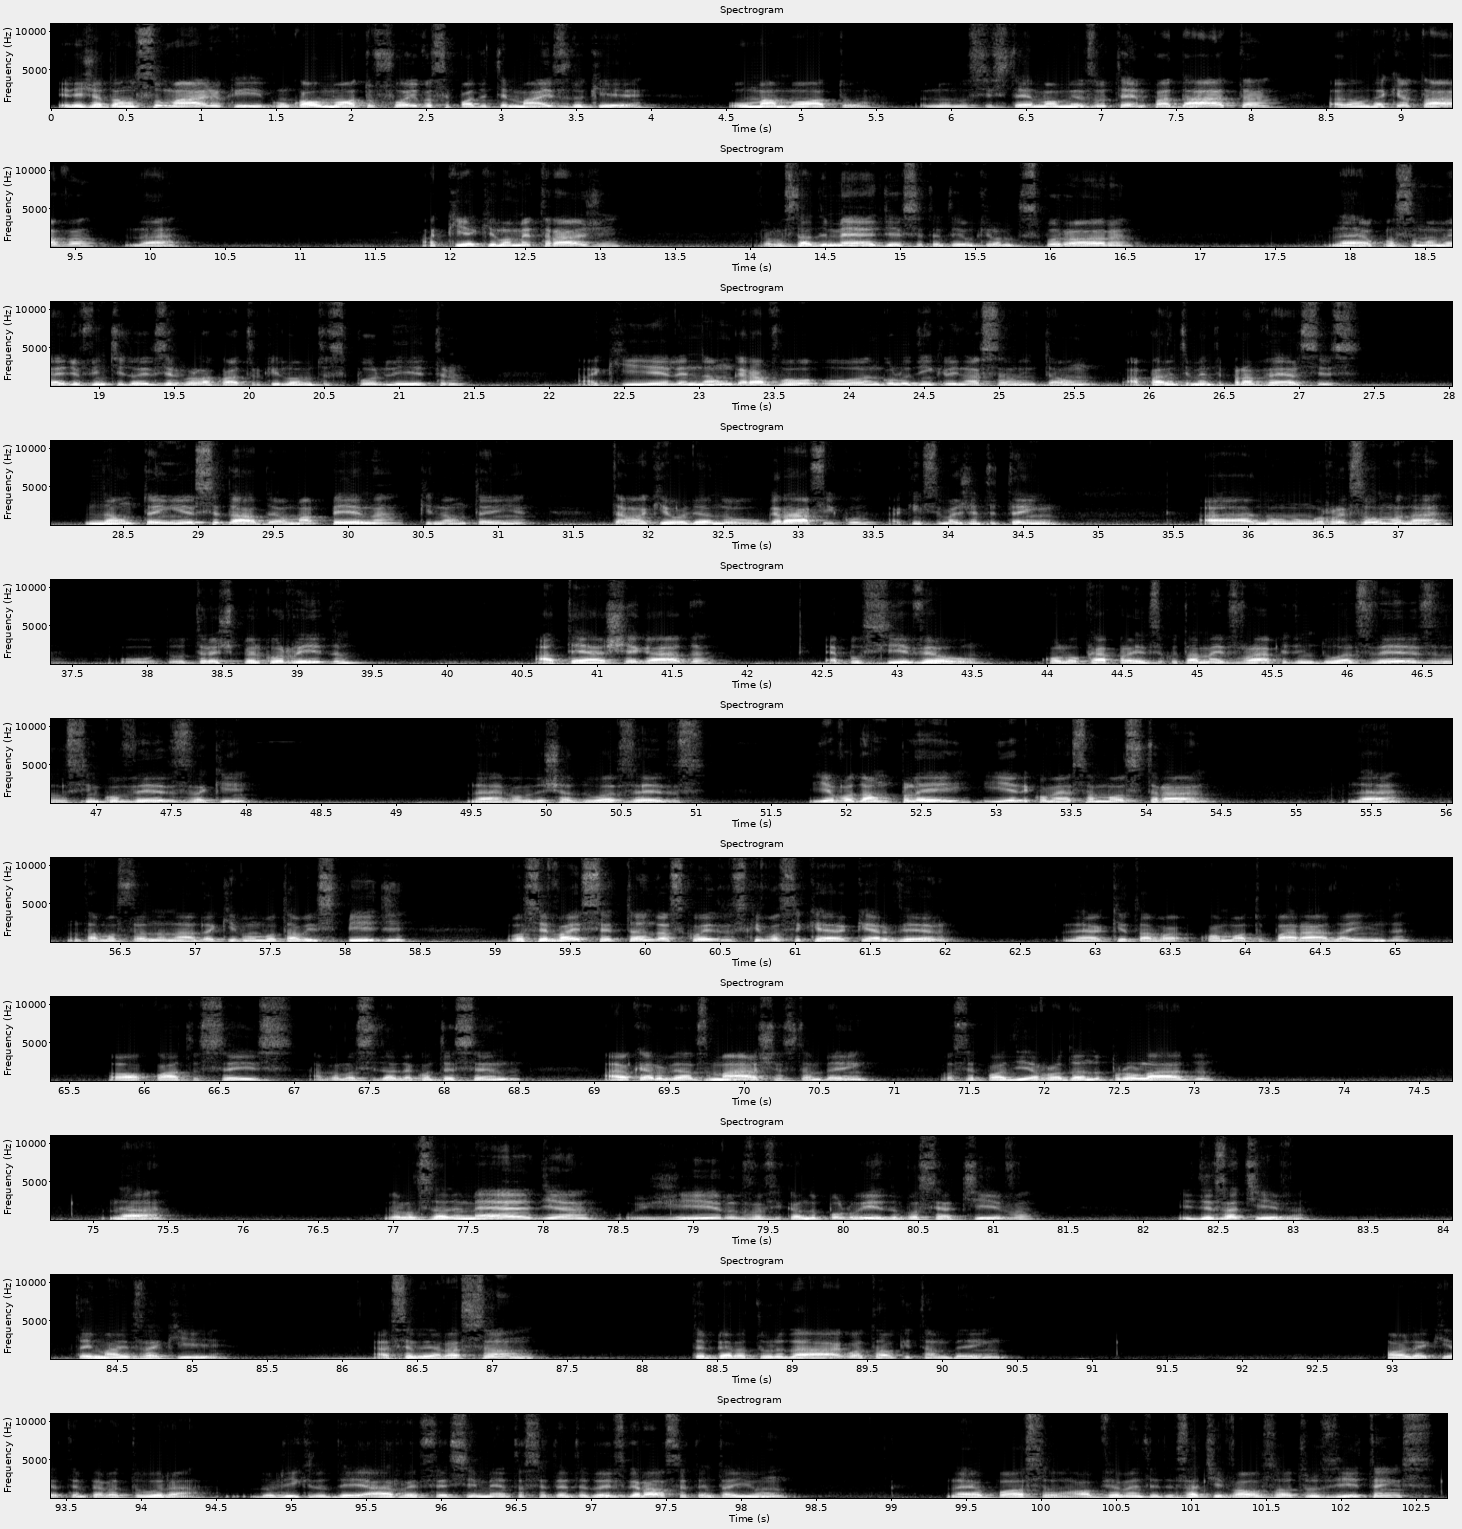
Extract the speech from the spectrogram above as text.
ele já dá um sumário que com qual moto foi, você pode ter mais do que uma moto no, no sistema ao mesmo tempo, a data, onde é que eu estava, né? Aqui a quilometragem, velocidade média 71 km por hora, né? O consumo médio 22,4 km por litro. Aqui ele não gravou o ângulo de inclinação, então aparentemente para Versys não tem esse dado. É uma pena que não tenha. Então aqui olhando o gráfico, aqui em cima a gente tem ah, num, resumo, né? O, o trecho percorrido até a chegada. É possível colocar para executar mais rápido em duas vezes ou cinco vezes aqui. Né? Vamos deixar duas vezes. E eu vou dar um play e ele começa a mostrar, né? não está mostrando nada aqui, vamos botar o speed. Você vai setando as coisas que você quer, quer ver, né? Aqui eu estava com a moto parada ainda, ó, 4, 6, a velocidade acontecendo. Ah, eu quero ver as marchas também, você pode ir rodando para o lado, né? Velocidade média, os giros, vai ficando poluído, você ativa e desativa. Tem mais aqui aceleração, temperatura da água, tal que também, olha aqui, a temperatura do líquido de arrefecimento 72 graus, 71, né? Eu posso, obviamente, desativar os outros itens,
